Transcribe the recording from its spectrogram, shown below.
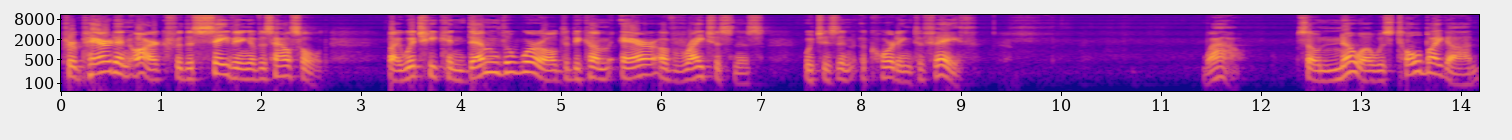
prepared an ark for the saving of his household, by which he condemned the world to become heir of righteousness, which is in according to faith. Wow. So Noah was told by God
